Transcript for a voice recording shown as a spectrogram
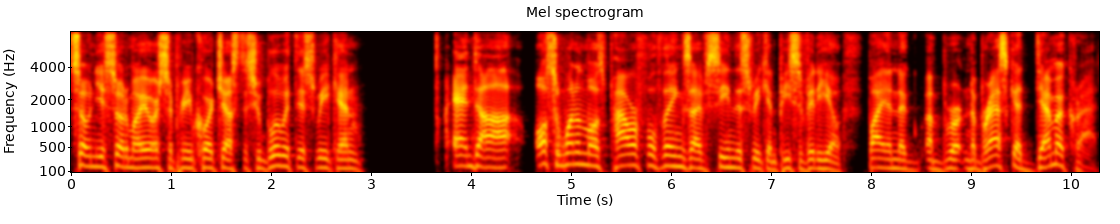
Sonia Sotomayor, Supreme Court Justice, who blew it this weekend. And uh, also, one of the most powerful things I've seen this weekend, piece of video by a, a Nebraska Democrat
